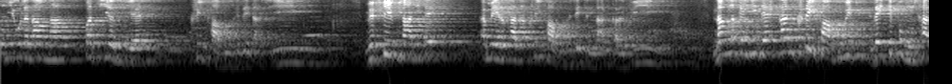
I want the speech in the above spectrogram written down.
ดมิวและนาวน้าปะเทียนเย็น เด็กันครีฟาบูใจที่ปุ่งสัน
